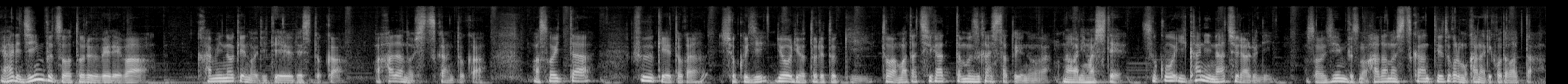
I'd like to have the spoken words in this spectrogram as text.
やはり人物を撮る上では髪の毛のディテールですとか肌の質感とか、まあ、そういった風景とか食事料理をとる時とはまた違った難しさというのがありましてそこをいかにナチュラルにその人物の肌の質感っていうところもかなりこだわった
